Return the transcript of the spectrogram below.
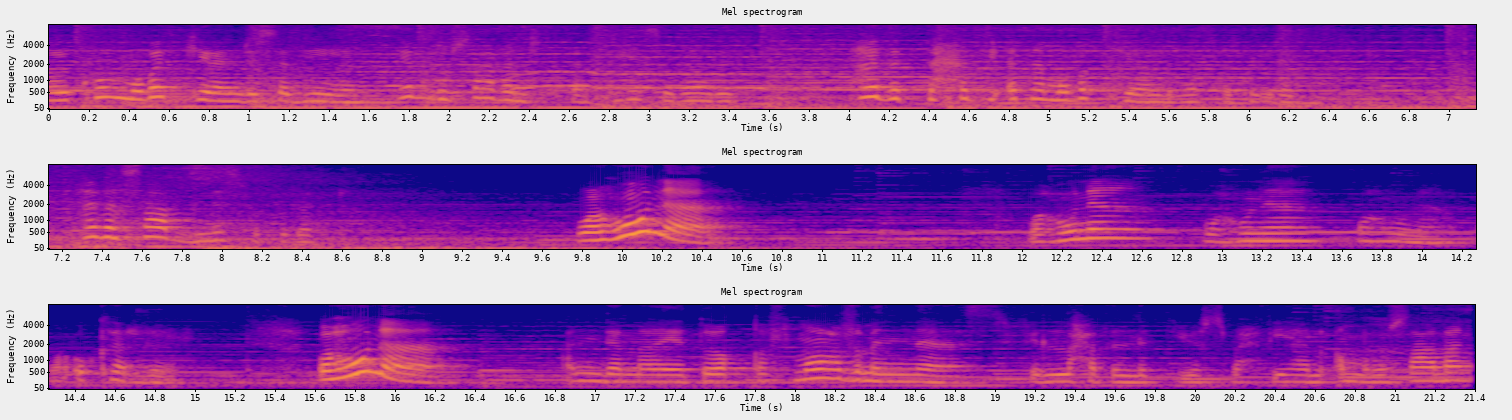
ويكون مبكرا جسديا. يبدو صعبا جدا. أليس ذلك؟ هذا التحدي أتى مبكرا بالنسبة إليك هذا صعب بالنسبة لك وهنا وهنا وهنا وهنا وأكرر. وهنا عندما يتوقف معظم الناس في اللحظة التي يصبح فيها الأمر صعبا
